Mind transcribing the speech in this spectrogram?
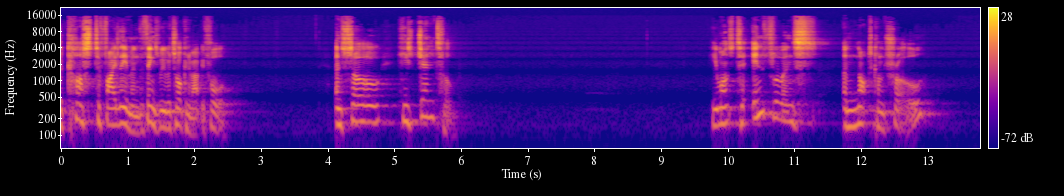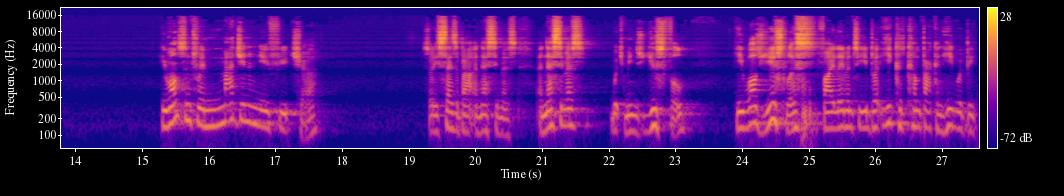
the cost to Philemon, the things we were talking about before. And so he's gentle. He wants to influence and not control. He wants them to imagine a new future. So he says about Onesimus Onesimus, which means useful, he was useless, Philemon, to you, but he could come back and he would be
